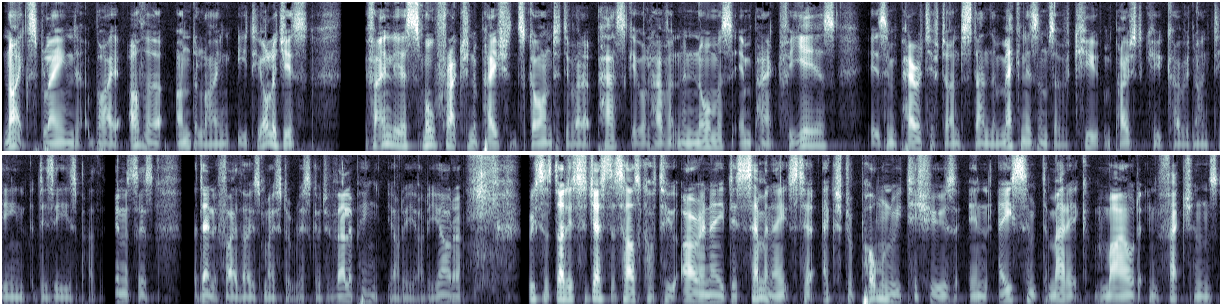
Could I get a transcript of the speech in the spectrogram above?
not explained by other underlying etiologies. If only a small fraction of patients go on to develop PASC, it will have an enormous impact for years. It is imperative to understand the mechanisms of acute and post acute COVID 19 disease pathogenesis, identify those most at risk of developing, yada, yada, yada. Recent studies suggest that SARS CoV 2 RNA disseminates to extrapulmonary tissues in asymptomatic mild infections,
